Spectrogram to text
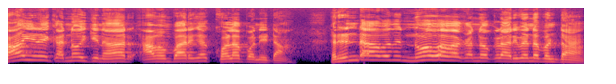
காயினை கண்ணோக்கினார். அவன் பாருங்க கொலை பண்ணிட்டான். ரெண்டாவது நோவாவை கண்ணோக்கிறார். இவன் என்ன பண்ணிட்டான்?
